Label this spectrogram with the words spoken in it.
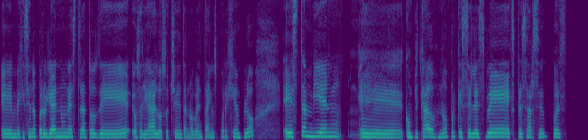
eh, envejeciendo, pero ya en un estrato de, o sea, llegar a los 80, 90 años, por ejemplo, es también eh, complicado, ¿no? Porque se les ve expresarse, pues,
